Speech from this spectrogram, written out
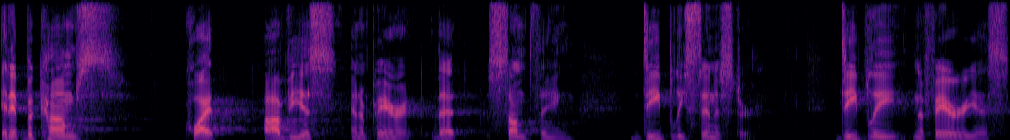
And it becomes quite obvious and apparent that something deeply sinister, deeply nefarious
